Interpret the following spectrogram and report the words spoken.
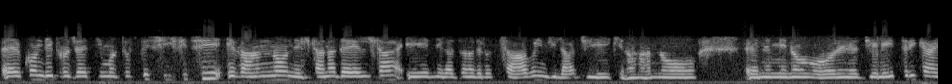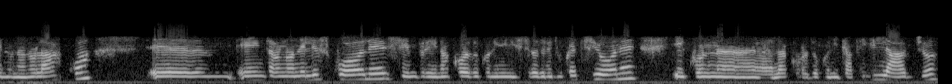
eh, con dei progetti molto specifici e vanno nel Cana Delta e nella zona dello Zavo in villaggi che non hanno eh, nemmeno l'energia elettrica e non hanno l'acqua eh, entrano nelle scuole sempre in accordo con il Ministero dell'Educazione e con eh, l'accordo con i capi villaggio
